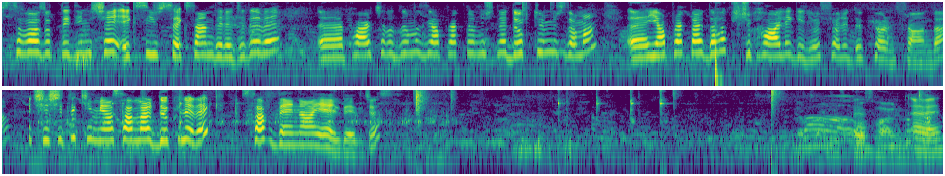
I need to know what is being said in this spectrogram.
Sıvı azot dediğimiz şey eksi 180 derecede ve e, parçaladığımız yaprakların üstüne döktüğümüz zaman e, yapraklar daha küçük hale geliyor. Şöyle döküyorum şu anda. Çeşitli kimyasallar dökülerek saf DNA'yı elde edeceğiz. Evet.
